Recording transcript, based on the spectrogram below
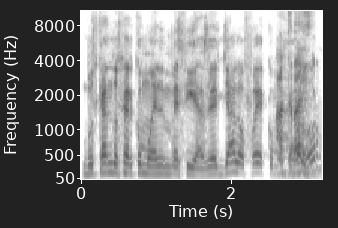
buscando ser como el Mesías. Él ya lo fue como ah, jugador.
